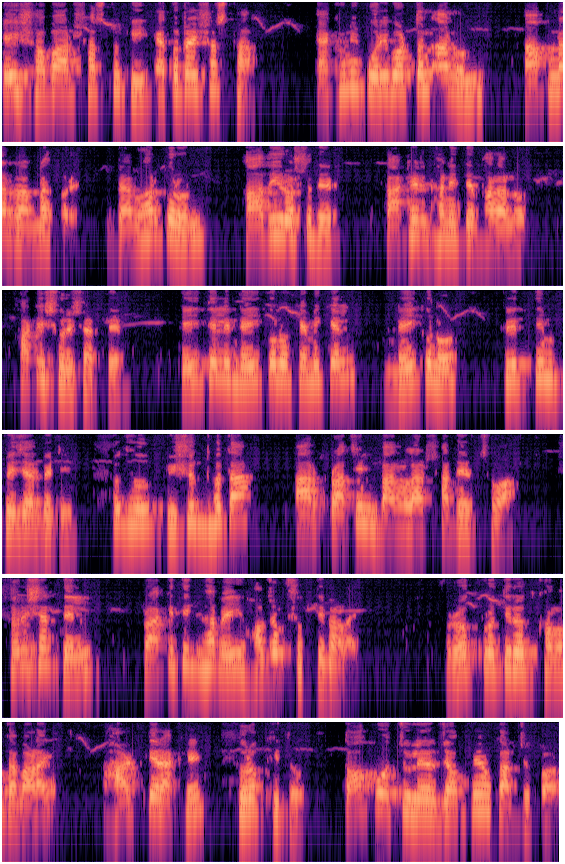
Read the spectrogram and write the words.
এই সবার স্বাস্থ্য কি এতটাই সস্তা? এখনই পরিবর্তন আনুন, আপনার রান্না করে। ব্যবহার করুন আদি রসদের কাঠের ঘানিতে ভাঙানো খাঁটি সরিষার তেল। এই তেলে নেই কোনো কেমিক্যাল নেই কোনো কৃত্রিম প্রিজারভেটিভ শুধু বিশুদ্ধতা আর প্রাচীন বাংলার স্বাদের ছোঁয়া। সরিষার তেল প্রাকৃতিকভাবেই হজম শক্তি বাড়ায়, রোগ প্রতিরোধ ক্ষমতা বাড়ায় হার্টকে রাখে সুরক্ষিত। ত্বক ও চুলের যত্নেও কার্যকর।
